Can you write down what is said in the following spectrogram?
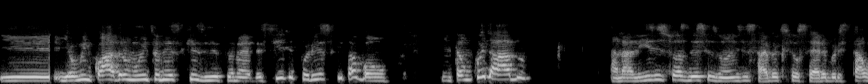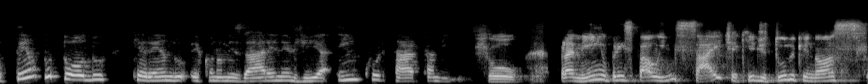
E, e, eu me enquadro muito nesse quesito, né? Decide por isso que tá bom. Então, cuidado, analise suas decisões e saiba que seu cérebro está o tempo todo querendo economizar energia, encurtar caminhos. Show. Para mim, o principal insight aqui de tudo que nós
